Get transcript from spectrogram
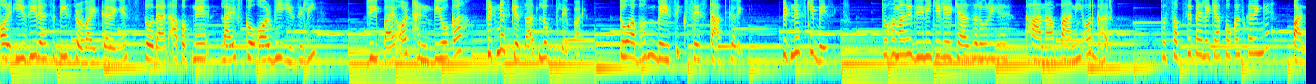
और इजी रेसिपीज़ प्रोवाइड करेंगे सो so दैट आप अपने लाइफ को और भी इजीली जी पाए और ठंडियों का फिटनेस के साथ लुप्त ले पाए। तो अब हम बेसिक से स्टार्ट करेंगे फिटनेस की बेसिक्स। तो हमारे जीने के लिए क्या ज़रूरी है? खाना, पानी और घर। तो सबसे पहले क्या फोकस करेंगे? पानी।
